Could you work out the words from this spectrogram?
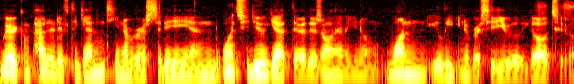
very competitive to get into university and once you do get there there's only you know one elite university you really go to.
